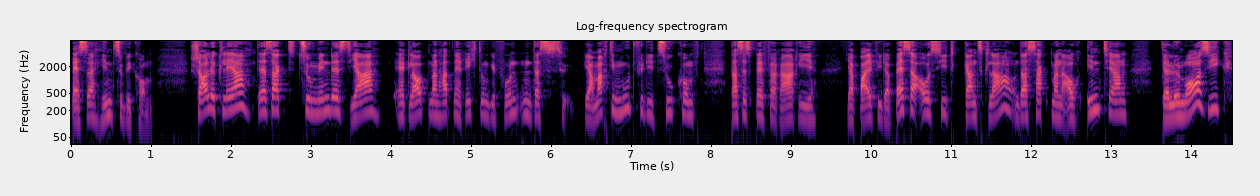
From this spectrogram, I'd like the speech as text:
besser hinzubekommen. Charles Leclerc, der sagt zumindest, ja, er glaubt, man hat eine Richtung gefunden. Das ja, macht ihm Mut für die Zukunft, dass es bei Ferrari ja bald wieder besser aussieht, ganz klar. Und das sagt man auch intern. Der Le Mans-Sieg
